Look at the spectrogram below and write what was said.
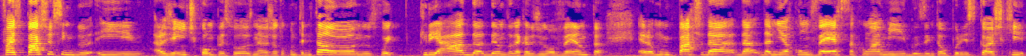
faz parte, assim, do, e a gente, como pessoas, né, eu já tô com 30 anos, foi criada dentro da década de 90, era muito parte da, da, da, minha conversa com amigos. Então, por isso que eu acho que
